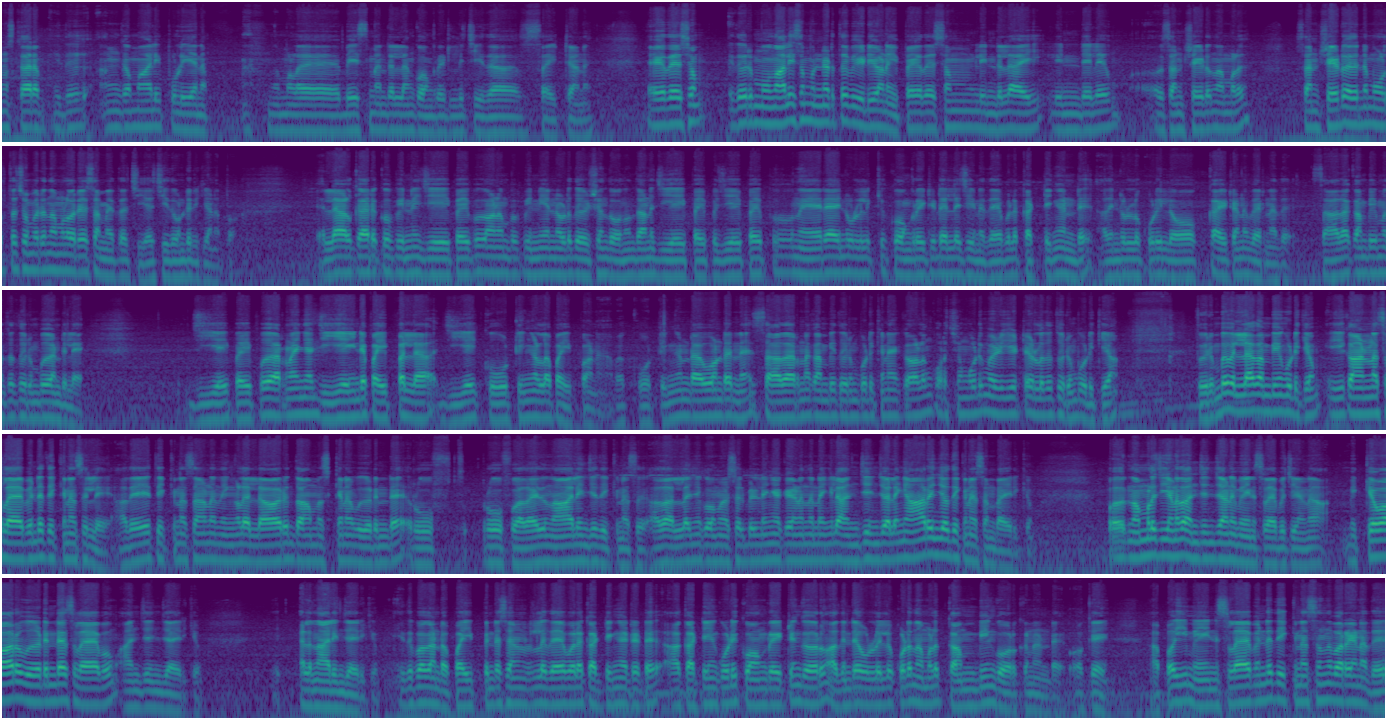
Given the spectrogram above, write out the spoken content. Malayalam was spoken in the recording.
നമസ്കാരം. ഇത് അങ്കമാലി പുളിയനം. നമ്മളെ ബേസ്മെന്റ് എല്ലാം കോൺക്രീറ്റിൽ ചെയ്ത സൈറ്റാണ് ഏകദേശം ഇതൊരു മൂന്നാൽ ദിവസം മുന്നെടുത്ത വീഡിയോ ആണ്. ഇപ്പോൾ ഏകദേശം ലിൻഡലായി. ലിൻഡലും സൺഷെയ്ഡും നമ്മൾ സൺഷെയ്ഡും അതിന്റെ മുകളത്തെ ചുമരും നമ്മൾ ഒരേ സമയത്ത് ചെയ്യുക ചെയ്തുകൊണ്ടിരിക്കുകയാണ് ഇപ്പോൾ എല്ലാ ആൾക്കാർക്കും പിന്നെ ജി ഐ പൈപ്പ് കാണുമ്പോൾ പിന്നെ എന്നോട് ദേഷ്യം തോന്നും. G I pipe G I pipe നേരെ അതിന്റെ ഉള്ളിലേക്ക് കോൺക്രീറ്റ് ഇടല്ലേ ചെയ്യുന്നത് അതേപോലെ കട്ടിങ് ഉണ്ട്. അതിന്റെ ഉള്ളിൽ കൂടി ലോക്കായിട്ടാണ് വരുന്നത്. സാധാ കമ്പിമത്തെ തുരുമ്പ് കണ്ടില്ലേ? ജി ഐ പൈപ്പ് പറഞ്ഞു കഴിഞ്ഞാൽ ജി ഐന്റെ പൈപ്പല്ല ജി ഐ കോട്ടിംഗ് ഉള്ള പൈപ്പാണ് അപ്പോൾ കോട്ടിംഗ് ഉണ്ടാവുകൊണ്ട് തന്നെ സാധാരണ കമ്പി തുരുമ്പ് പൊടിക്കണേക്കാളും കുറച്ചും കൂടി മെഴുകിയിട്ടേ ഉള്ളത് തുരുമ്പ് പൊടിക്കുക. തുരുമ്പ് എല്ലാ കമ്പിയും കുടിക്കും. ഈ കാണുന്ന സ്ലാബിന്റെ തിക്നെസ് ഇല്ലേ അതേ ആണ് നിങ്ങളെല്ലാവരും താമസിക്കുന്ന വീടിന്റെ റൂഫ് റൂഫ് അതായത് നാലിഞ്ച് തിക്നെസ് അതല്ല കൊമേഴ്സ്യൽ ബിൽഡിംഗ് ഒക്കെ ആണെന്നുണ്ടെങ്കിൽ അഞ്ച് ഇഞ്ചോ അല്ലെങ്കിൽ ആറ് ഇഞ്ചോ തിക്നെസ് ഉണ്ടായിരിക്കും. അപ്പോൾ നമ്മൾ ചെയ്യണത് അഞ്ചിഞ്ചാണ് മെയിൻ സ്ലാബ് ചെയ്യണത്. മിക്കവാറും വീടിന്റെ സ്ലാബും അഞ്ചിഞ്ചായിരിക്കും. അല്ല നാലിഞ്ചായിരിക്കും. ഇതിപ്പോൾ കണ്ടോ പൈപ്പിന്റെ സെന്ററിൽ ഇതേപോലെ കട്ടിങ് ഇട്ടിട്ട് ആ കട്ടിങ് കൂടി കോൺക്രീറ്റും കയറും അതിന്റെ ഉള്ളിൽ കൂടെ നമ്മൾ കമ്പിയും കോർക്കുന്നുണ്ട് ഓക്കെ അപ്പോൾ ഈ മെയിൻ സ്ലാബിന്റെ തിക്നെസ് എന്ന് പറയണത്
